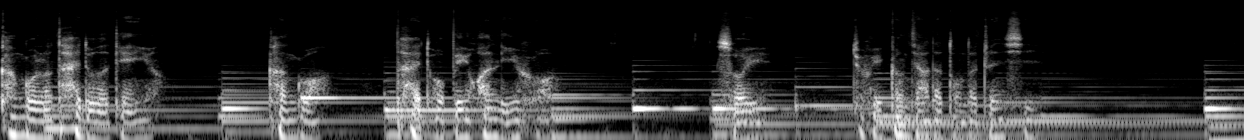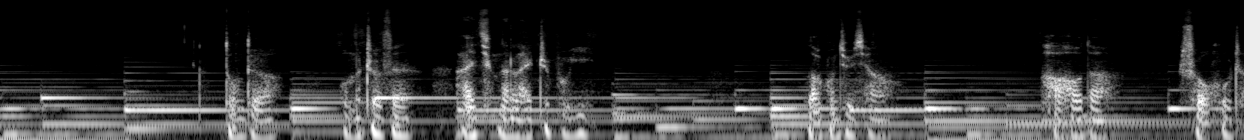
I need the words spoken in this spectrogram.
看过了太多的电影，看过太多悲欢离合，所以就会更加的懂得珍惜，懂得我们这份爱情的来之不易。老公就像好好的守护着，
